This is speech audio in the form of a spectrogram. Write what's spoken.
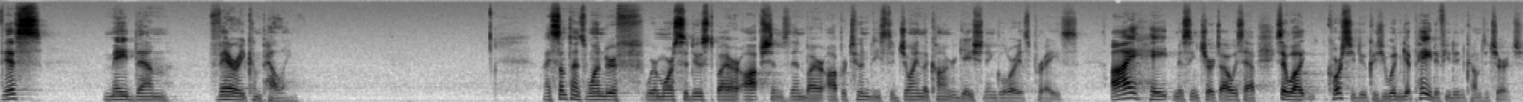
This made them very compelling. I sometimes wonder if we're more seduced by our options than by our opportunities to join the congregation in glorious praise. I hate missing church. I always have. You say, well, of course you do, because you wouldn't get paid if you didn't come to church.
